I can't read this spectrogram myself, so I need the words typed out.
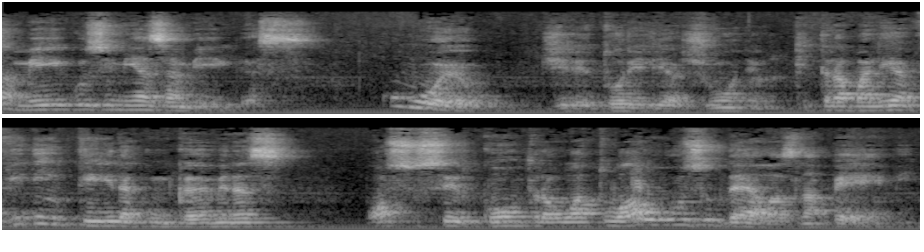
amigos e minhas amigas, como eu, diretor Elia Júnior, que trabalhei a vida inteira com câmeras, posso ser contra o atual uso delas na PM.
